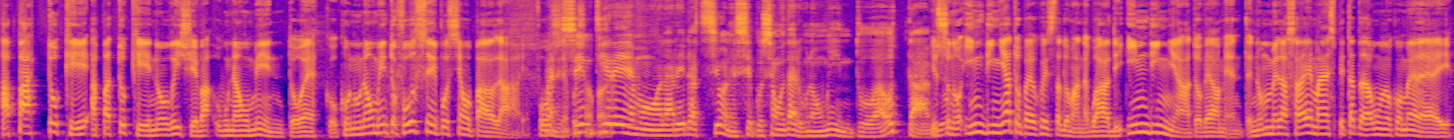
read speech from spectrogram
a patto che, a patto che non riceva un aumento. Ecco, con un aumento forse ne possiamo parlare. Forse Bene, ne possiamo parlare. sentiremo la redazione se possiamo dare un aumento a Ottavio. Io sono indignato per questa domanda, guardi, indignato veramente. Non me la sarei mai aspettata da uno come lei.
